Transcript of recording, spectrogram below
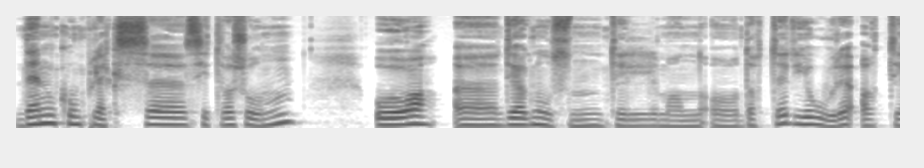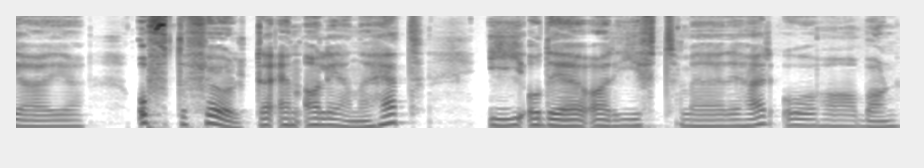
Den komplekse situasjonen og uh, diagnosen til mann og datter gjorde at jeg ofte følte en alenehet i og det å være gift med det her og ha barn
